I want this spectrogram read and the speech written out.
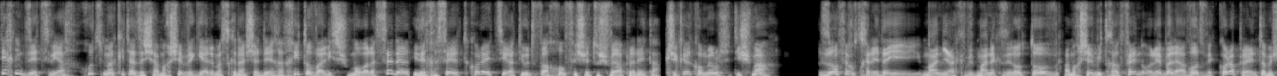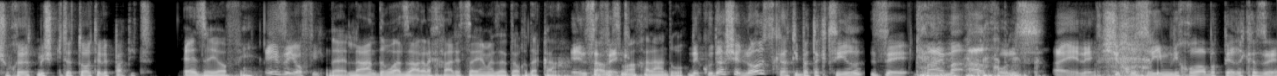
טכנית זה הצליח חוץ מהקטע הזה שהמחשב הגיע למסקנה שהדרך הכי טובה לשמור על הסדר היא לחסל את כל היצירתיות והחופש של תושבי הפלנטה. כשקרק אומר לו שתשמע זה הופך אותך לידי מניאק ומניאק זה לא טוב המחשב מתחרפן עולה בלהבות וכל הפלנטה משוחררת משליטתו הטלפתית. איזה יופי. איזה יופי. לנדרו עזר לך לסיים את זה תוך דקה. אין ספק. אפשר לשמוח על לנדרו. נקודה שלא הזכרתי בתקציר זה מה הם הארקונס האלה שחוזרים לכאורה בפרק הזה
